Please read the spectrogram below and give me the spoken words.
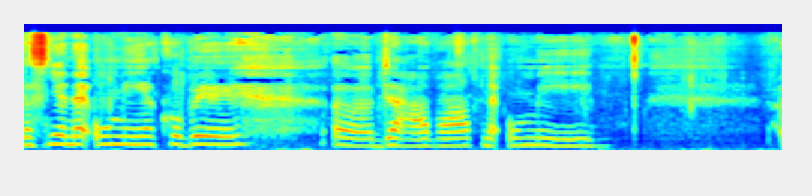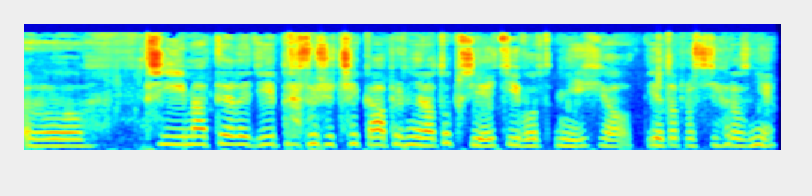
vlastně neumí jakoby uh, dávat, neumí uh, přijímat ty lidi, protože čeká prvně na to přijetí od nich, jo. Je to prostě hrozně,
